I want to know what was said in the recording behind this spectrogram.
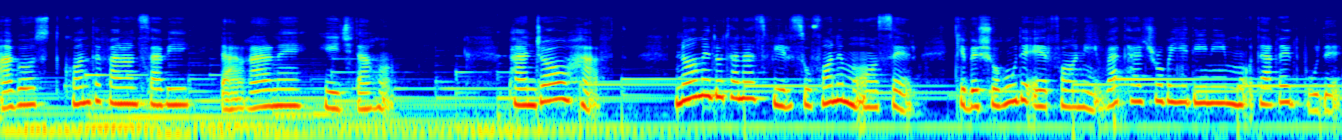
آگوست کنت فرانسوی در قرن هیجدهم پنجاه و هفت. نام دو تن از فیلسوفان معاصر که به شهود عرفانی و تجربه دینی معتقد بوده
